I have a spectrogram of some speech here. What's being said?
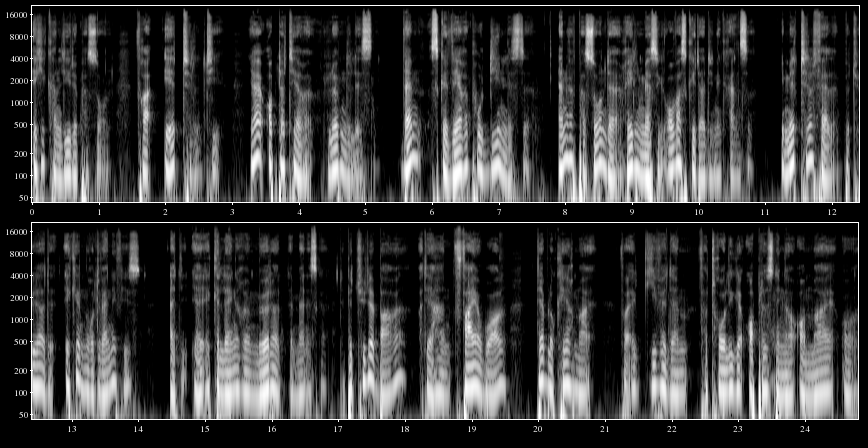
ikke kan lide person, fra 1 til 10. Jeg opdaterer løbende listen. Hvem skal være på din liste? Anvend person, der regelmæssigt overskrider dine grænser. I mit tilfælde betyder det ikke nødvendigvis, at jeg ikke længere møder det menneske. Det betyder bare, at jeg har en firewall, der blokerer mig for at give dem fortrolige oplysninger om mig og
